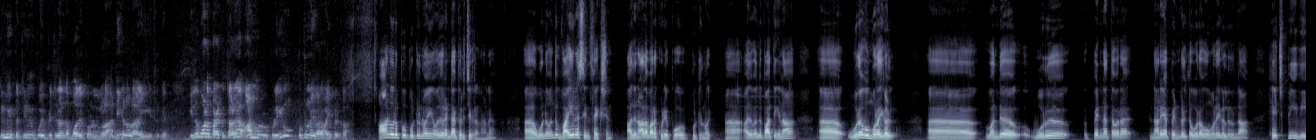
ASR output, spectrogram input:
திரும்பி இப்போ திரும்பி புகைப்பிடித்தல் அந்த போதைப் பொருள்களும் அதிக அளவில் ஆகிட்டு இருக்கு. இது போல பழக்கத்தால் ஆண்களுக்குள்ளேயும் புற்றுநோய் வர வாய்ப்பு இருக்கா? ஆணுறுப்பு புற்றுநோயை வந்து ரெண்டாக பிரிச்சுக்கிறேன் நான். ஒன்று வந்து வைரஸ் இன்ஃபெக்ஷன் அதனால் வரக்கூடிய பு புற்றுநோய். அது வந்து பார்த்திங்கன்னா உறவு முறைகள் வந்து ஒரு பெண்ணை தவிர நிறையா பெண்கள்கிட்ட உறவு முறைகள் இருந்தால் ஹெச்பிவி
